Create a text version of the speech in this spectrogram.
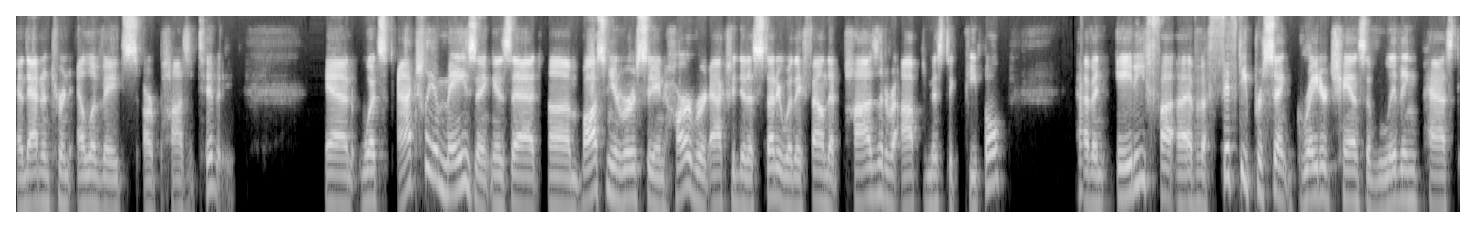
And that in turn elevates our positivity. And what's actually amazing is that um, Boston University and Harvard actually did a study where they found that positive or optimistic people have an 85 have a 50% greater chance of living past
